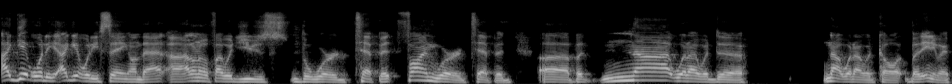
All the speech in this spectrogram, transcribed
I get what he I get what he's saying on that. Uh, I don't know if I would use the word tepid. Fine word, tepid, uh, but not what I would uh, not what I would call it. But anyway,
